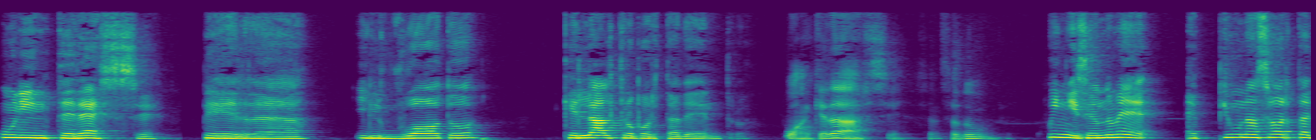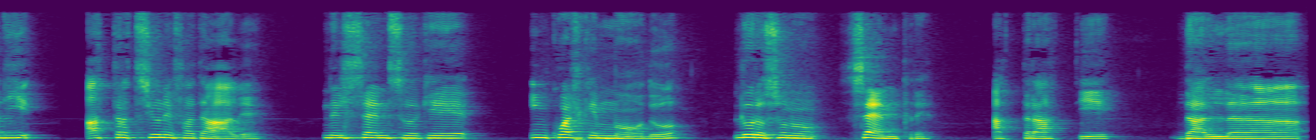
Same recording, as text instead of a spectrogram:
un interesse per il vuoto che l'altro porta dentro. Può anche darsi, senza dubbio. Quindi secondo me è più una sorta di attrazione fatale, nel senso che in qualche modo loro sono sempre attratti dal,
